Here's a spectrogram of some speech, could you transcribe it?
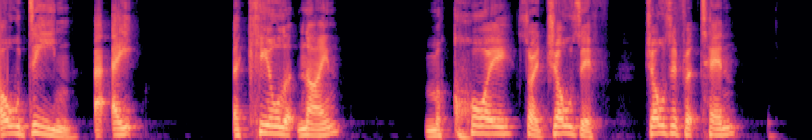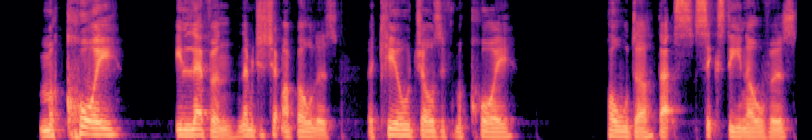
Odean at eight. Akeal at nine, McCoy, sorry, Joseph, Joseph at 10, McCoy 11. Let me just check my bowlers. Akeal, Joseph McCoy, Holder. That's 16 overs.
